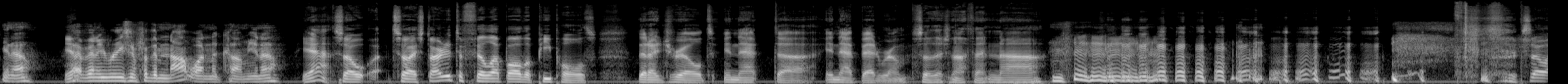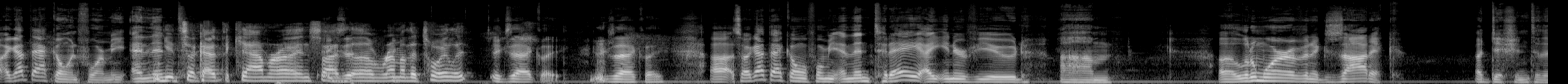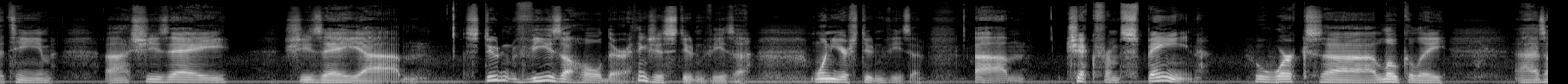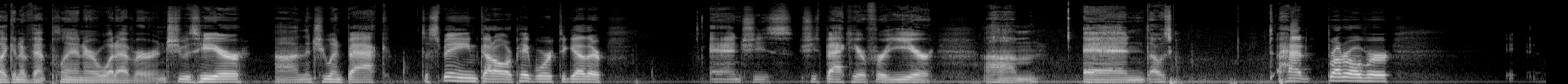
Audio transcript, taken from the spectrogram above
you know, Yeah. have any reason for them not wanting to come. You know. Yeah, so so I started to fill up all the peepholes that I drilled in that uh, in that bedroom. So there's nothing. Uh... so I got that going for me, and then You took out the camera inside Exa- the rim of the toilet. exactly, exactly. Uh, so I got that going for me, and then today I interviewed um, a little more of an exotic addition to the team. Uh, she's a she's a um, student visa holder. I think she's a student visa, one year student visa. Um, chick from Spain who works uh, locally as like an event planner or whatever. And she was here, uh, and then she went back to Spain, got all her paperwork together, and she's she's back here for a year. Um, and I was had brought her over,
